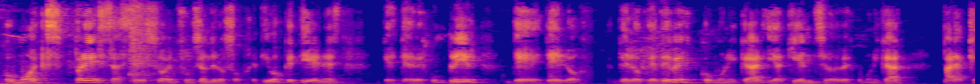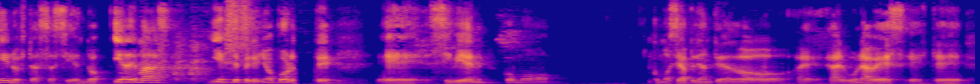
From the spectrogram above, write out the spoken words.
cómo expresas eso en función de los objetivos que tienes, que, debes cumplir, de, de, lo, de lo que debes comunicar y a quién se lo debes comunicar, para qué lo estás haciendo. Y además, y este pequeño aporte, eh, si bien como, como se ha planteado eh, alguna vez, este,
